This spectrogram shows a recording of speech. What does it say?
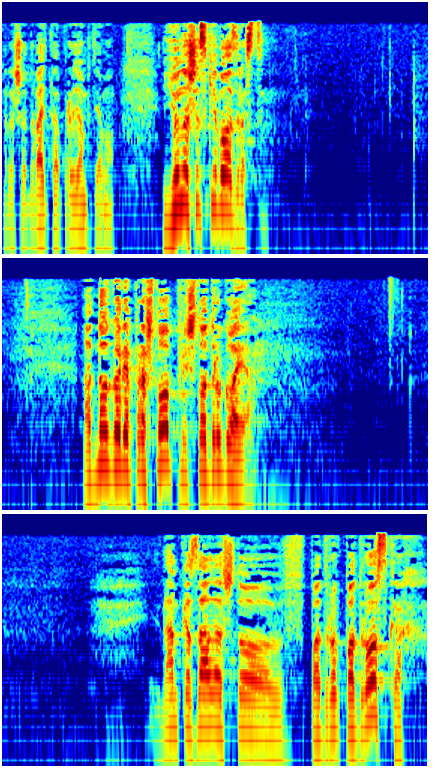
хорошо, давайте пройдем к тему. Юношеский возраст. Одно горе прошло, пришло другое. Нам казалось, что в подростках,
